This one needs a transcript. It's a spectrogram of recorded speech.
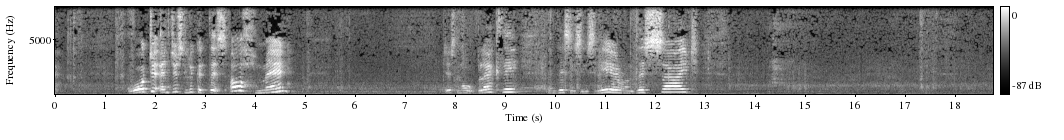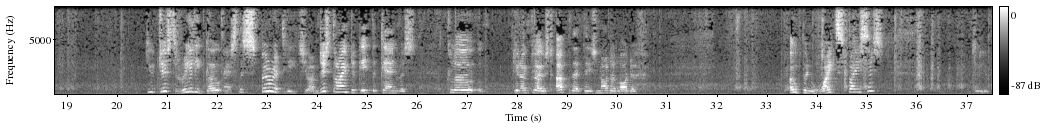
water and just look at this. Oh, man. Just more black there and this is his hair on this side you just really go as the spirit leads you I'm just trying to get the canvas you know closed up that there's not a lot of open white spaces you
